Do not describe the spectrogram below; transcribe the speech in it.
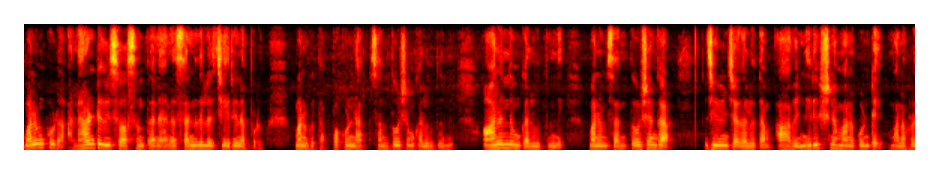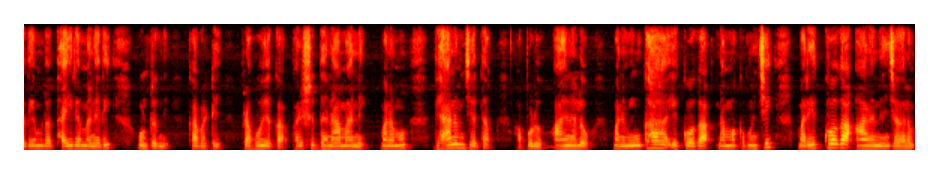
మనం కూడా అలాంటి విశ్వాసంతోనే ఆయన సన్నిధిలో చేరినప్పుడు మనకు తప్పకుండా సంతోషం కలుగుతుంది ఆనందం కలుగుతుంది. మనం సంతోషంగా జీవించగలుగుతాం. ఆ నిరీక్షణ మనకుంటే మన హృదయంలో ధైర్యం అనేది ఉంటుంది. కాబట్టి ప్రభు యొక్క పరిశుద్ధ నామాన్ని మనము ధ్యానం చేద్దాం. అప్పుడు ఆయనలో మనం ఇంకా ఎక్కువగా నమ్మకం ఉంచి మరి ఎక్కువగా ఆనందించగలం.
